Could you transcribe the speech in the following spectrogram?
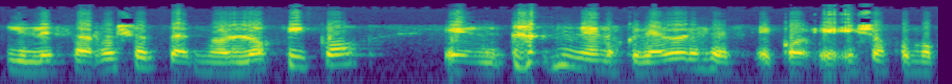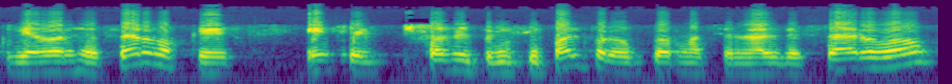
y el desarrollo tecnológico en, en los criadores, de, ellos como criadores de cerdos, que es, el, son el principal productor nacional de cerdo,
